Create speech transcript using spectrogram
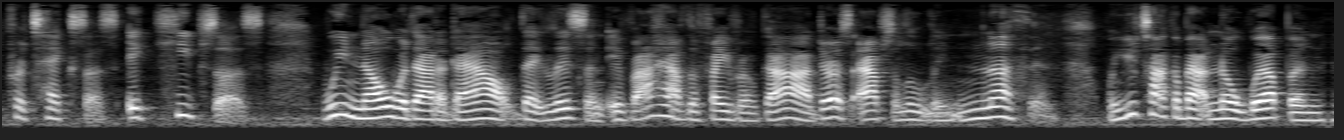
it protects us. It keeps us. We know without a doubt that listen, if I have the favor of God, there's absolutely nothing. When you talk about no weapon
